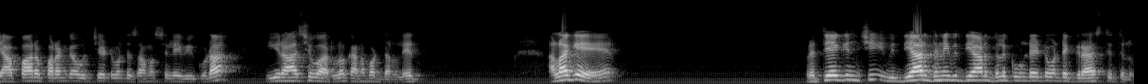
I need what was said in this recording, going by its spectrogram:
వ్యాపార పరంగా వచ్చేటువంటి సమస్యలు ఏవి కూడా ఈ రాశి వారిలో కనబడడం లేదు. అలాగే ప్రత్యేకించి విద్యార్థిని విద్యార్థులకు ఉండేటువంటి గ్రహస్థితులు.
